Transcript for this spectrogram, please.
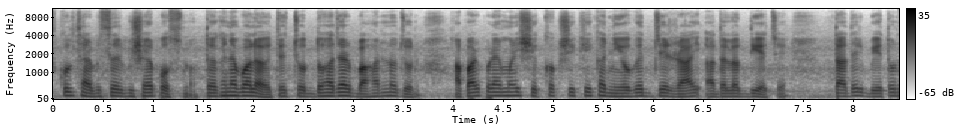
স্কুল সার্ভিসের বিষয়ে প্রশ্ন। তো এখানে বলা হয়েছে, চোদ্দ হাজার বাহান্ন জন আপার প্রাইমারি শিক্ষক শিক্ষিকা নিয়োগের যে রায় আদালত দিয়েছে তাদের বেতন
